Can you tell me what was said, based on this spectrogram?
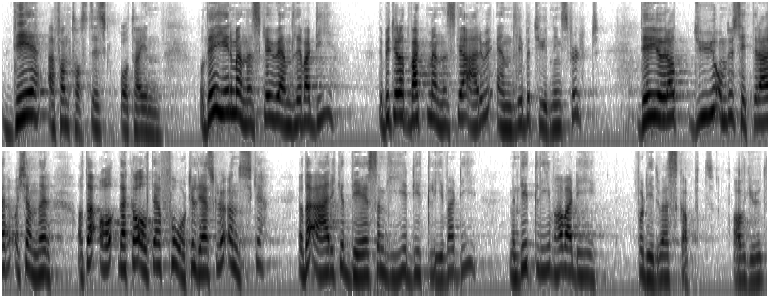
Det er fantastisk å ta inn. Og det gir mennesket uendelig verdi. Det betyr at hvert menneske er uendelig betydningsfullt. Det gjør at du, om du sitter her og kjenner at det er, ikke alltid jeg får til det jeg skulle ønske, ja, det er ikke det som gir ditt liv verdi. Men ditt liv har verdi fordi du er skapt av Gud.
